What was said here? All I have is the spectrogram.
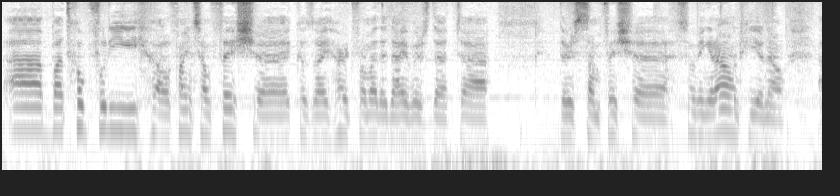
But hopefully I'll find some fish because I heard from other divers that there's some fish uh, swimming around here now. Uh,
